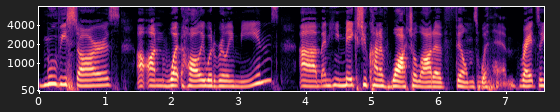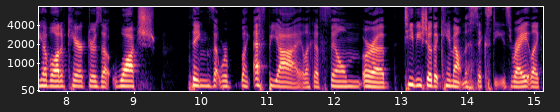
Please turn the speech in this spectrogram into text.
movie stars uh, on what Hollywood really means. Um, and he makes you kind of watch a lot of films with him, right? So you have a lot of characters that watch things that were like FBI, like a film or a TV show that came out in the 60s, right? Like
